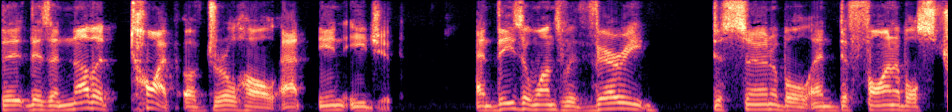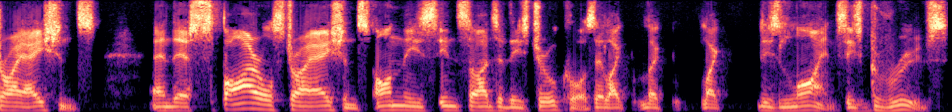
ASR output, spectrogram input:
There- There's another type of drill hole at in Egypt, and these are ones with very discernible and definable striations, and they're spiral striations on these insides of these drill cores. They're like like like these lines, these grooves,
